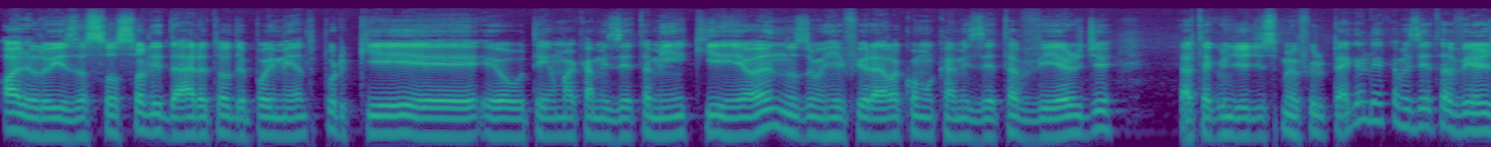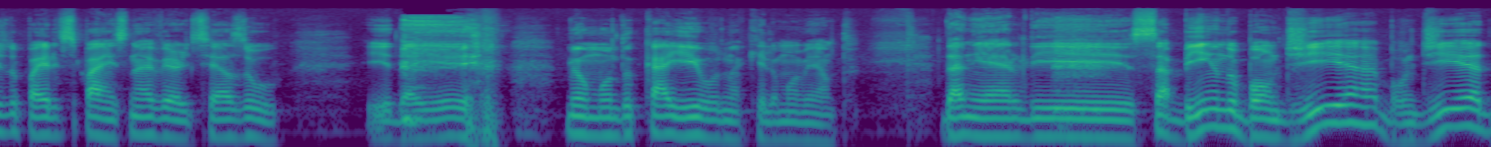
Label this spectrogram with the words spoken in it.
Olha, Luísa, sou solidário ao teu depoimento porque eu tenho uma camiseta minha que anos eu me refiro a ela como camiseta verde. Até que um dia eu disse pro meu filho, pega ali a camiseta verde do Pirates Pines, não é verde, isso é azul. E daí meu mundo caiu naquele momento. Daniele Sabino, bom dia. Bom dia,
